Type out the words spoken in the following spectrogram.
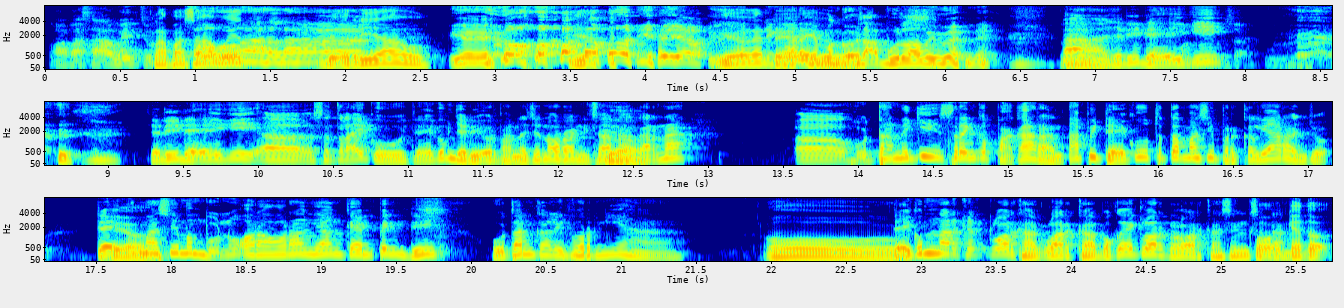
Kelapa sawit cuk. kelapa sawit Oh, di Riau. Iya iya. Iya iya. Iya kan, Dek. Negara menggok sak pulau iku kan. Nah, jadi dek iki jadi dek iki eh, setelah iku dek iku menjadi urban legend orang di sana Iya. karena eh, hutan iki sering kebakaran tapi dek iku tetap masih berkeliaran, Cuk. Dek iku Iya. masih membunuh orang-orang yang camping di hutan California. Oh. Dek iku menarget keluarga-keluarga, pokoknya keluarga-keluarga sing sedang. ketok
